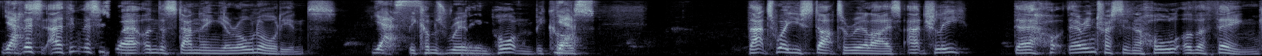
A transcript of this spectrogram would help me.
Yeah. This I think this is where understanding your own audience Yes. becomes really important Yes. because that's where you start to realize, actually, they're ho they're interested in a whole other thing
